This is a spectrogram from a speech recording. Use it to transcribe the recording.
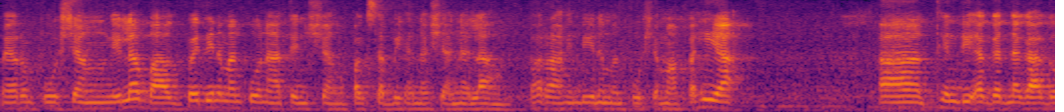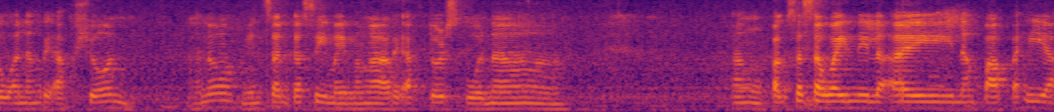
meron po siyang nilabag, pwede naman po natin siyang pagsabihan na siya na lang para hindi naman po siya mapahiya at hindi agad nagagawa ng reaksyon. Ano, minsan kasi may mga reactors po na ang pagsasaway nila ay nang papahiya,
